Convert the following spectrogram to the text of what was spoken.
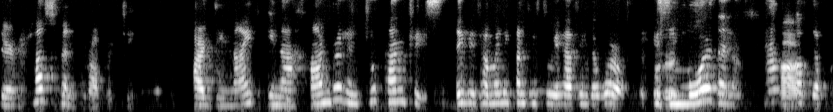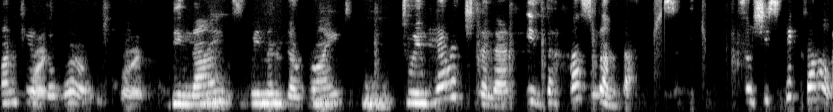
their husband property are denied in hundred and two countries. David, how many countries do we have in the world? It's more than half Ah, of the country of the world Right. denies women the right to inherit the land if the husband dies. So she's kicked out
